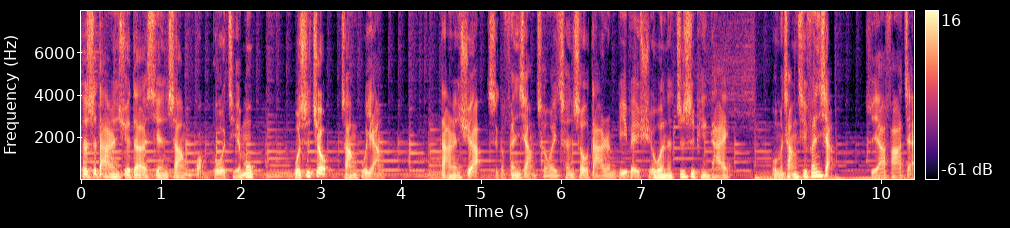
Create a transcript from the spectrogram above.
这是大人学的线上广播节目。我是 Joe 张国洋。大人学啊是个分享成为成熟大人必备学问的知识平台。我们长期分享职业发展、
